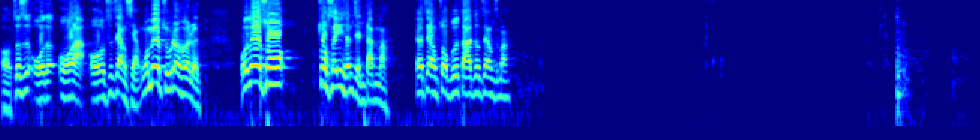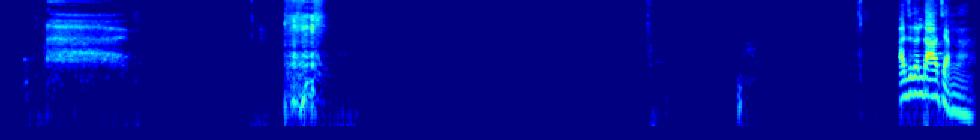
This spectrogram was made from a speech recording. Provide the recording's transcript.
哦，这是我的我啦，我是这样想，我没有阻任何人，我都说做生意很简单嘛，要这样做，不是大家就这样子吗？唉。还是跟大家讲啊，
